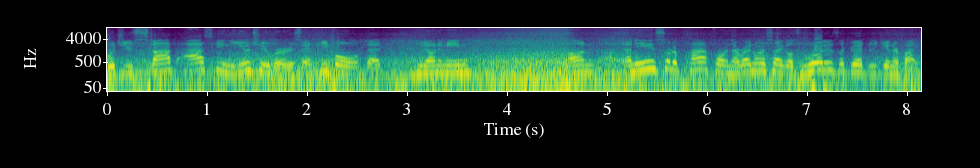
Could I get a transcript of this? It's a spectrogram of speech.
would you stop asking YouTubers and people that, you know what I mean, on, on any sort of platform that ride motorcycles, what is a good beginner bike?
